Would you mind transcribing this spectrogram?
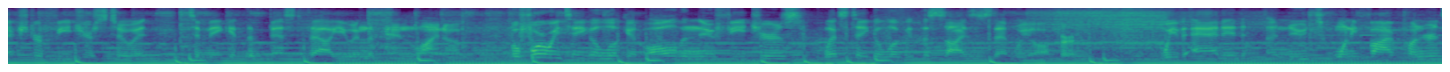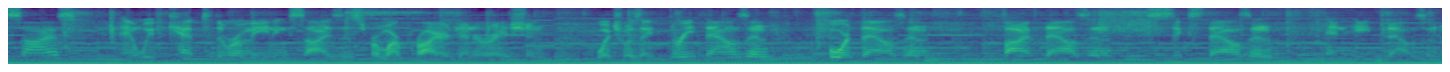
extra features to it to make it the best value in the Penn lineup. Before we take a look at all the new features, let's take a look at the sizes that we offer. We've added a new 2500 size, and we've kept the remaining sizes from our prior generation, which was a 3000, 4000, 5000, 6000, and 8000.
